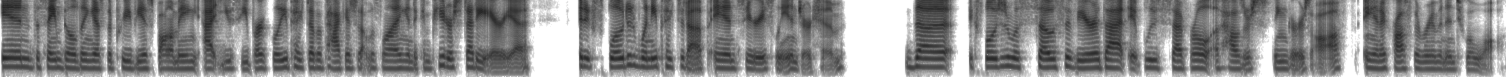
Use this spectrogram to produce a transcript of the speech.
in the same building as the previous bombing at UC Berkeley, picked up a package that was lying in a computer study area. It exploded when he picked it up and seriously injured him. The explosion was so severe that it blew several of Hauser's fingers off and across the room and into a wall.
